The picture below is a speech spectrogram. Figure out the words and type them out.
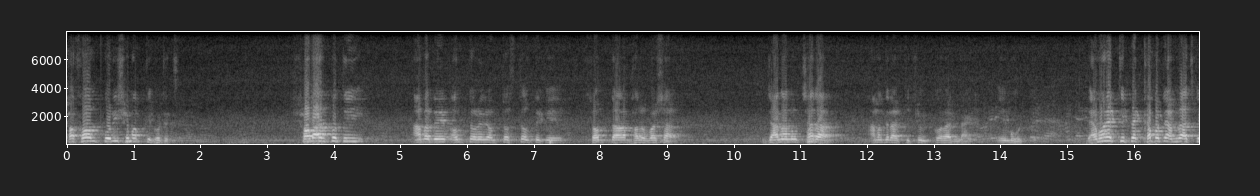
সফল পরিসমাপ্তি ঘটেছে। সবার প্রতি আমাদের অন্তরের অন্তঃস্থল থেকে শ্রদ্ধা, ভালোবাসা জানানো ছাড়া আমাদের আর কিছু করার নাই এই মুহূর্তে। এমন একটি প্রেক্ষাপটে আমরা আজকে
